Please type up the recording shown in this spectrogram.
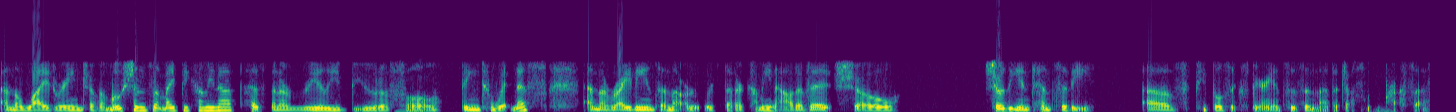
and the wide range of emotions that might be coming up has been a really beautiful mm-hmm. thing to witness. And the writings and the artwork that are coming out of it show show the intensity of people's experiences in that adjustment mm-hmm. process.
